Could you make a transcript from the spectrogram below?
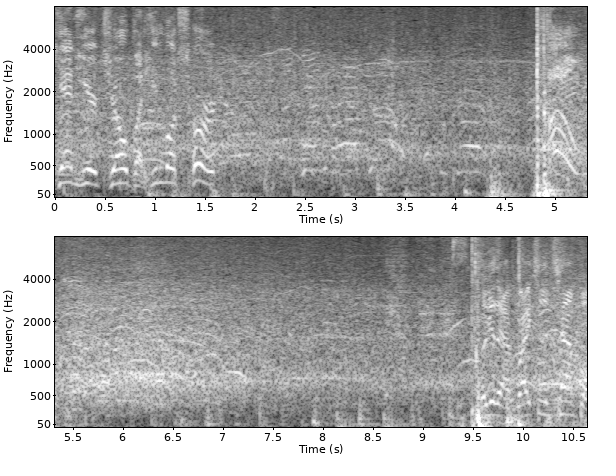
Again here, Joe, but he looks hurt. Oh! Look at that, right to the temple.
